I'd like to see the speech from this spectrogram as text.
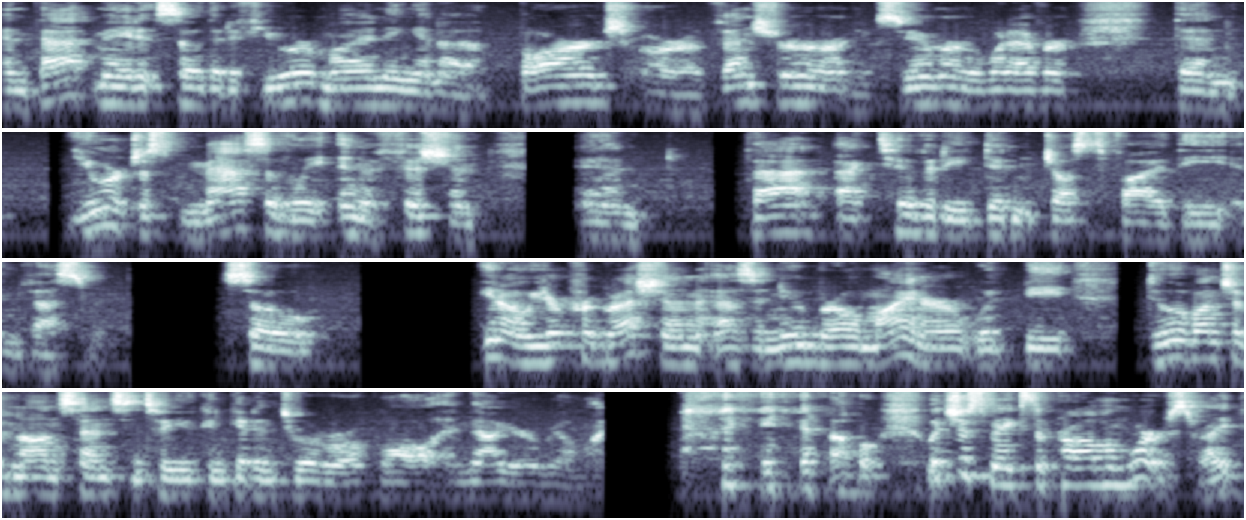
And that made it so that if you were mining in a barge or a venture or an exhumer or whatever, then you were just massively inefficient. And that activity didn't justify the investment. So, you know, your progression as a new bro miner would be do a bunch of nonsense until you can get into a Rorqual, and now you're a real miner. you know, which just makes the problem worse, right?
